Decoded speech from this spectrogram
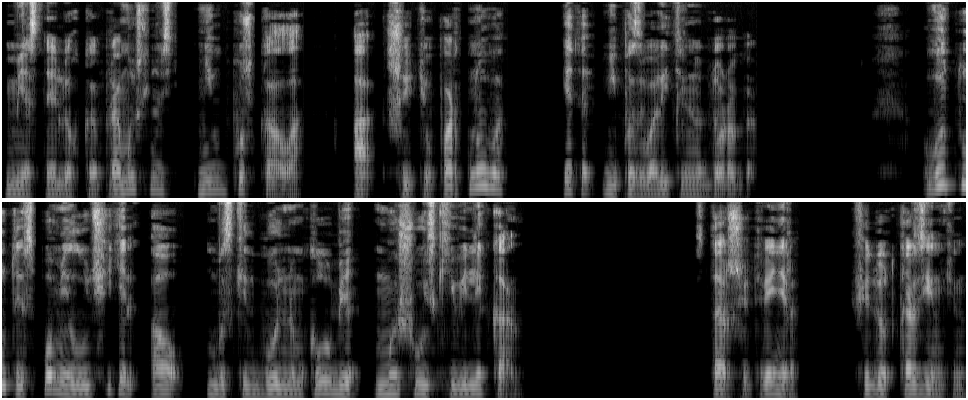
местная легкая промышленность не выпускала, а шить у портного это непозволительно дорого. Вот тут и вспомнил учитель о баскетбольном клубе «Мышуйский великан», Старший тренер Федот Корзинкин,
